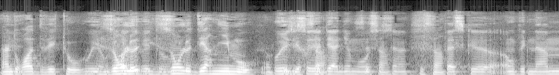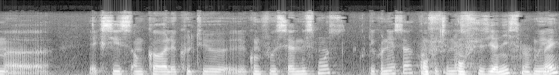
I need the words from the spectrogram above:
Un et- droit de veto. Oui, ils, ont le, veto. ils ont le dernier mot, on Oui, c'est ça. le dernier mot, C'est ça. C'est ça. Parce qu'en Vietnam, euh, existe encore la culture du confucianisme. Tu connais ça Conf- Confucianisme? Oui, oui.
